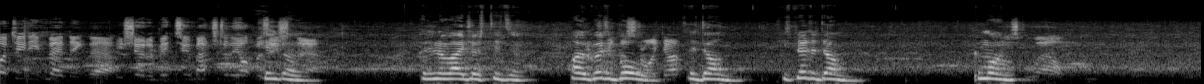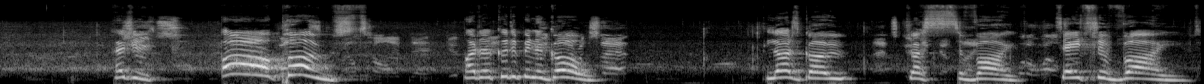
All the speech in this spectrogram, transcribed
Quality defending there. He showed a bit too much to the opposition go. there. I don't know why I just did that. Oh, got the ball. The dumb. He's played the dumb. Come on. Passed well. Hedges. Oh, post! Well timed there. Good Oh, that could have been a goal. clearance there. Glasgow That's good just pick-up survived. What a well They survived.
